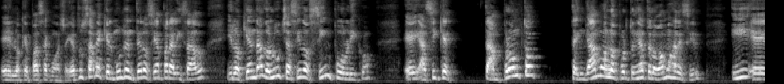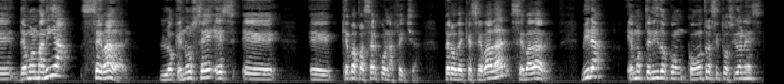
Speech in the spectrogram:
eh, lo que pasa con eso. Ya tú sabes que el mundo entero se ha paralizado y lo que han dado lucha ha sido sin público. Eh, así que tan pronto tengamos la oportunidad, te lo vamos a decir. Y eh, Demolmanía se va a dar. Lo que no sé es eh, qué va a pasar con la fecha. Pero de que se va a dar, se va a dar. Mira, hemos tenido con, con otras situaciones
